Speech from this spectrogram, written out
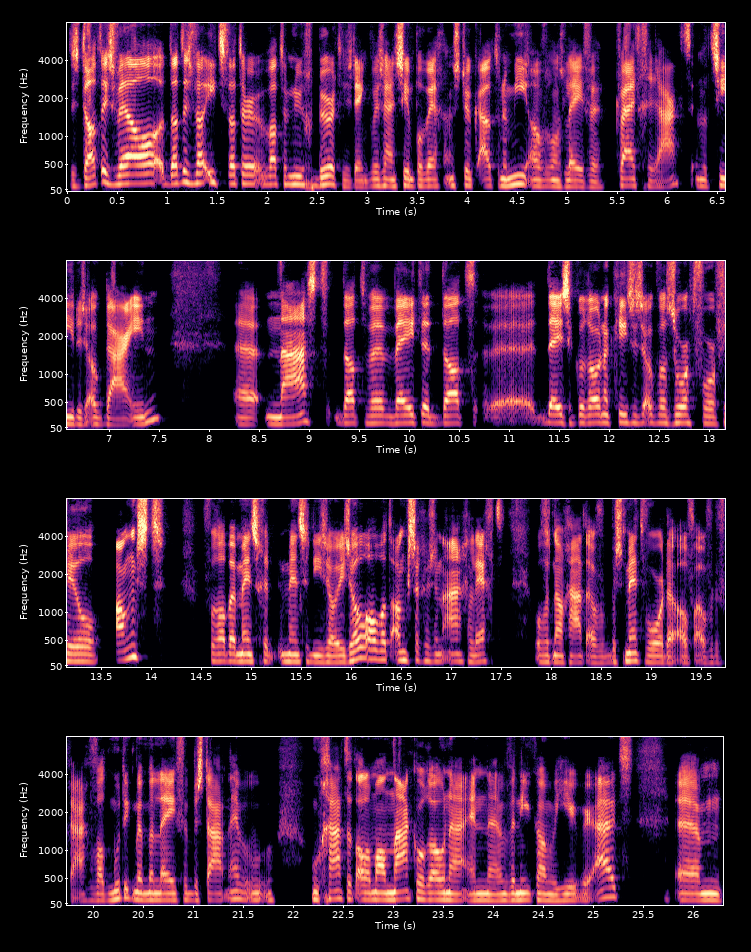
Dus dat is wel, dat is wel iets wat er, wat er nu gebeurd is, denk ik. We zijn simpelweg een stuk autonomie over ons leven kwijtgeraakt. En dat zie je dus ook daarin. Uh, naast dat we weten dat uh, deze coronacrisis ook wel zorgt voor veel angst. Vooral bij mensen, mensen die sowieso al wat angstiger zijn aangelegd. Of het nou gaat over besmet worden of over de vraag: wat moet ik met mijn leven bestaan? Hè? Hoe, gaat het allemaal na corona en uh, wanneer komen we hier weer uit? Um,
